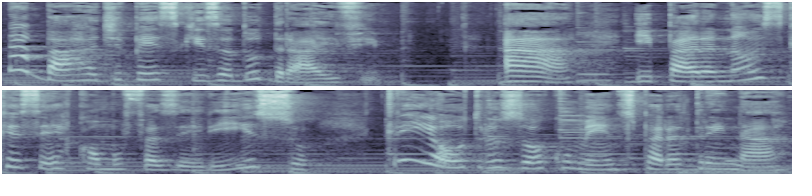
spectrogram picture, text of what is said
na barra de pesquisa do Drive. Ah, e para não esquecer como fazer isso, crie outros documentos para treinar.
